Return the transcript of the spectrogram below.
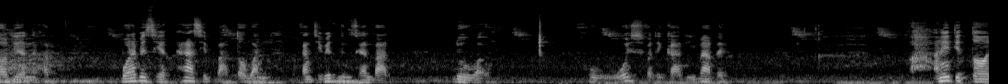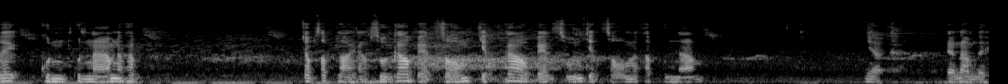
ต่อเดือนนะครับโบนัสพิเศษ 50 บาทต่อวันประกันชีวิต 100,000 บาท ดูว่าโอ้โหสวัสดิการดีมากเลย อันนี้ติดต่อได้คุณคุณน้ำนะครับ Job Supply นะครับ0982798072นะครับ คุณน้ำเนี่ยแนะนำเลย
